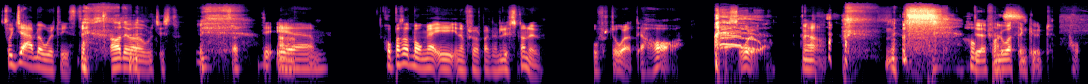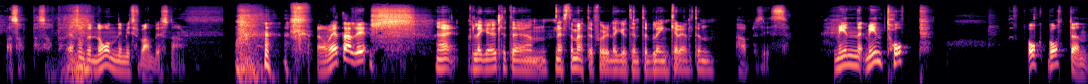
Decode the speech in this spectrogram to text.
Så jävla orättvist. Ja, det var orättvist. Så det är... Hoppas att många i, inom Försvarsmakten lyssnar nu och förstår att jaha, så det var. Ja. Du är förlåten Kurt. Hoppas, hoppas, hoppas. Jag tror inte någon i mitt förband lyssnar. Man vet aldrig. Nej, lägga ut lite, um, nästa möte får du lägga ut en liten blänkare. En liten... Ja, precis. Min, min topp och botten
